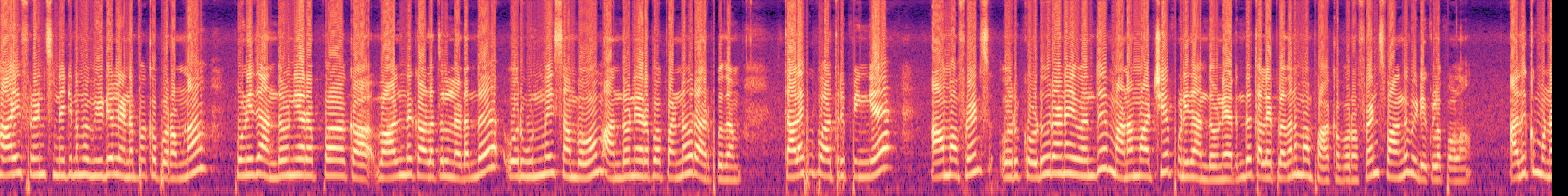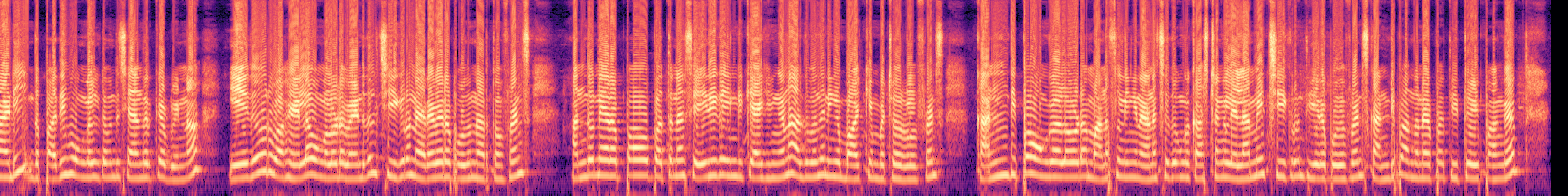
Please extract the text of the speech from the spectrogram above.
Hi friends இன்றைக்கி நம்ம வீடியோவில் என்ன பார்க்க போகிறோம்னா புனித அந்தோணியாரப்பா கா வாழ்ந்த காலத்தில் நடந்த ஒரு உண்மை சம்பவம் அந்தோணியாரப்பா பண்ண ஒரு அற்புதம். தலைப்பு பார்த்துருப்பீங்க. ஆமாம் ஃப்ரெண்ட்ஸ் ஒரு கொடூரனை வந்து மனமாற்றிய புனித அந்தோனியார். இந்த தலைப்பில் தான் நம்ம பார்க்க போகிறோம் ஃப்ரெண்ட்ஸ் வாங்க வீடியோக்குள்ளே போகலாம் அதுக்கு முன்னாடி இந்த பதிவு உங்கள்கிட்ட வந்து சேர்ந்துருக்கு அப்படின்னா ஏதோ ஒரு வகையில் உங்களோட வேண்டுதல் சீக்கிரம் நிறைவேற போகுதுன்னு அர்த்தம் ஃப்ரெண்ட்ஸ் அந்த நேரப்பாவை பற்றின செய்திகள் இங்கே கேட்கிங்கன்னா அது வந்து நீங்கள் பாக்கியம் பெற்றவர்கள் ஃப்ரெண்ட்ஸ் கண்டிப்பாக உங்களோட மனசில் நீங்கள் நினச்சது உங்கள் கஷ்டங்கள் எல்லாமே சீக்கிரம் தீரப்போகுது ஃப்ரெண்ட்ஸ் கண்டிப்பாக அந்த நேரப்பா தீர்த்து வைப்பாங்க.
